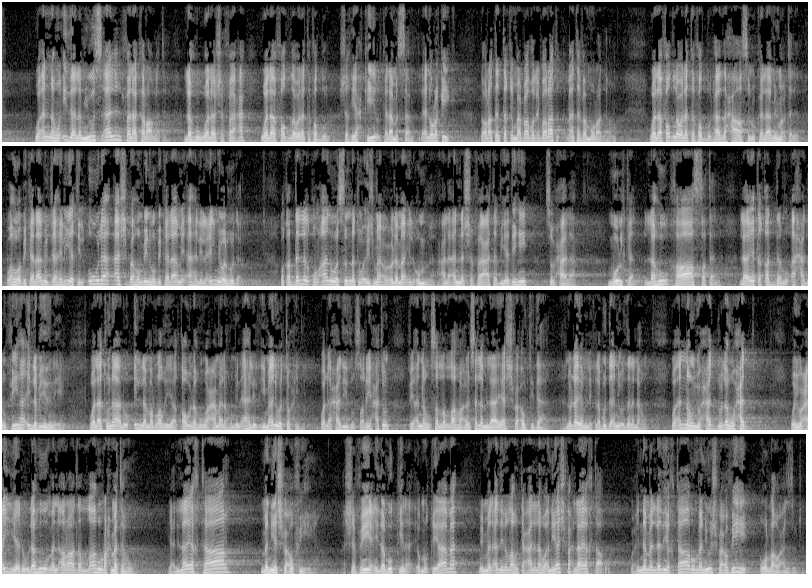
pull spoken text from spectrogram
وأنه إذا لم يسأل فلا كرامة له ولا شفاعة ولا فضل ولا تفضل. الشيخ يحكي الكلام السابق لأنه ركيك. لو أردت تنتقم مع بعض العبارات ما تفهم مرادهم. ولا فضل ولا تفضل هذا حاصل كلام المعترض وهو بكلام الجاهلية الأولى أشبه منه بكلام أهل العلم والهدى. وقد دل القرآن والسنة وإجماع علماء الأمة على أن الشفاعة بيده سبحانه ملكا له خاصة لا يتقدم أحد فيها إلا بإذنه ولا تنال إلا من رضي قوله وعمله من أهل الإيمان والتوحيد. والأحاديث صريحة في أنه صلى الله عليه وسلم لا يشفع ابتداء يعني لا يملك لابد أن يؤذن لهم وأنه يحد له حد ويعين له من أراد الله رحمته. يعني لا يختار من يشفع فيه. الشفيع إذا مكن يوم القيامة ممن أذن الله تعالى له أن يشفع لا يختار وإنما الذي يختار من يشفع فيه هو الله عز وجل.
